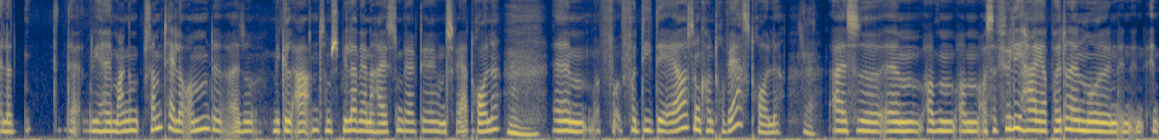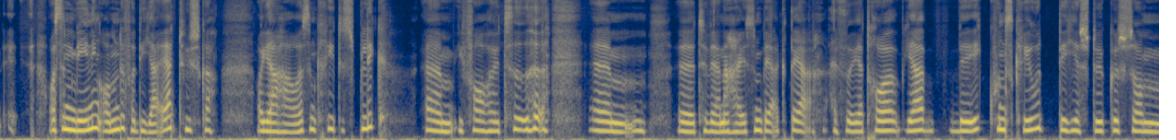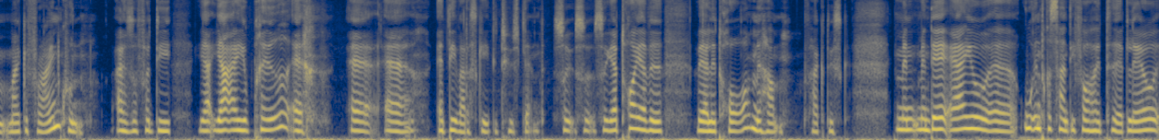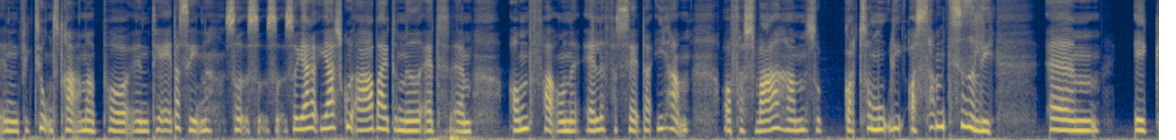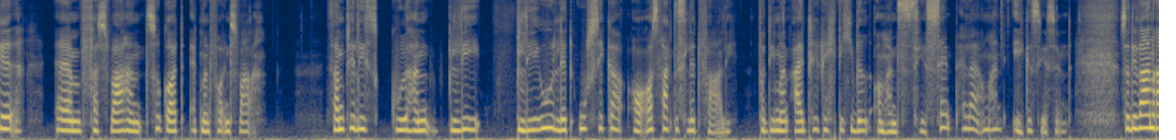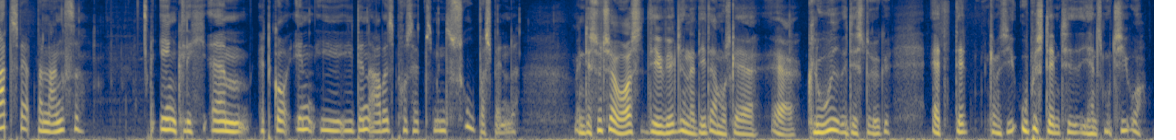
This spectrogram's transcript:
eller der, vi havde mange samtaler om det. Altså Mikkel Arn, som spiller Werner Heisenberg, det er jo en svært rolle. Mm. Øhm, for, fordi det er også en kontrovers rolle. Ja. Altså, øhm, om, om, og selvfølgelig har jeg på et eller andet måde en, en, en, en, også en mening om det, fordi jeg er tysker, og jeg har også en kritisk blik øhm, i forhold til, øhm, øh, til Werner Heisenberg der. Altså, jeg tror, jeg vil ikke kunne skrive det her stykke, som Michael Frein kunne. Altså fordi jeg, jeg er jo præget af, af, af, af det, hvad der skete i Tyskland. Så, så, så jeg tror, jeg vil være lidt hårdere med ham, faktisk. Men, men det er jo uh, uinteressant i forhold til at lave en fiktionsdrama på en teaterscene. Så, så, så, så jeg, jeg skulle arbejde med at um, omfavne alle facetter i ham og forsvare ham så godt som muligt, og samtidig um, ikke øhm, forsvare ham så godt, at man får en svar. Samtidig skulle han blive, blive lidt usikker og også faktisk lidt farlig fordi man aldrig rigtig ved, om han siger sandt, eller om han ikke siger sandt. Så det var en ret svært balance, egentlig, øhm, at gå ind i, i den arbejdsproces, men super spændende. Men det synes jeg jo også, det er i virkeligheden det, der måske er, er kludet ved det stykke, at den, kan man sige, ubestemthed i hans motiver,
